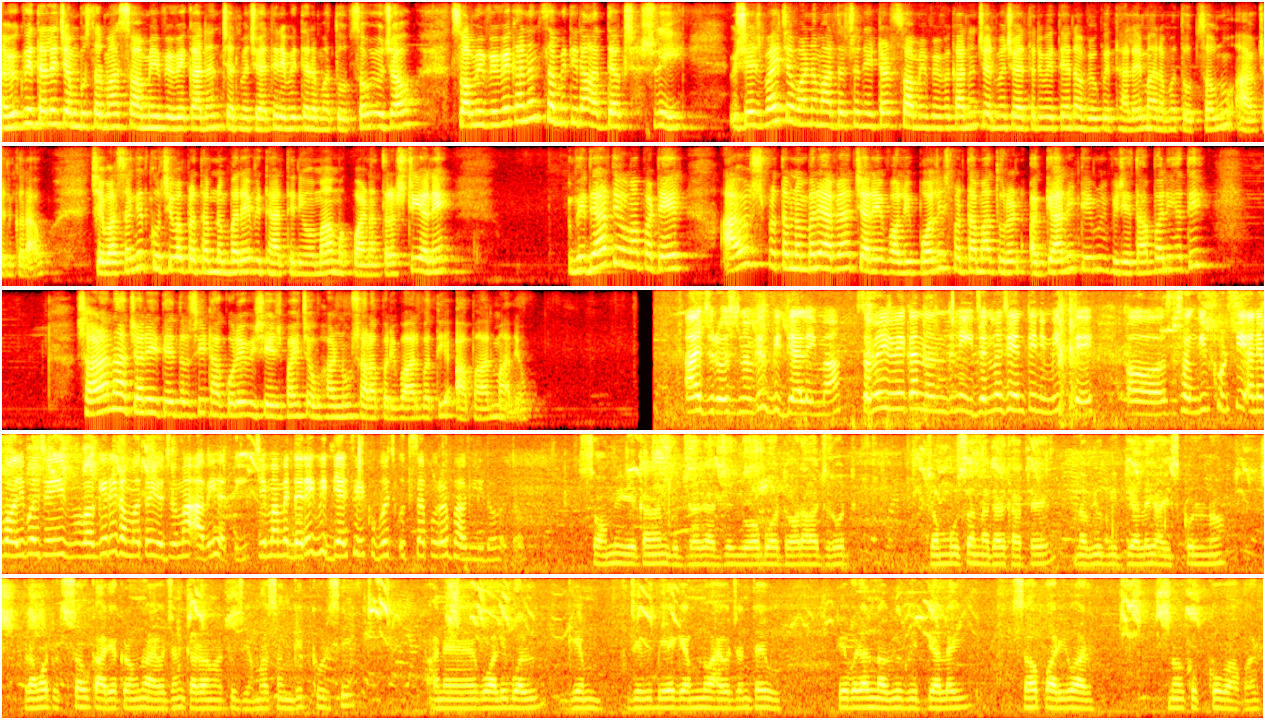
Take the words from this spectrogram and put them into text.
નવયુગ વિદ્યાલય જંબુસરમાં સ્વામી વિવેકાનંદ જન્મજયંતિ નિમિત્તે રમતોત્સવ યોજાઓ સ્વામી વિવેકાનંદ સમિતિના અધ્યક્ષ શ્રી વિશેષભાઈ ચૌહાણના માર્ગદર્શન હેઠળ સ્વામી વિવેકાનંદ જન્મજયંતિ નિમિત્તે નવયુગ વિદ્યાલયમાં રમતોત્સવનું આયોજન કરાવો જેમાં સંગીત ખુરશીમાં પ્રથમ નંબરે વિદ્યાર્થીનીઓમાં મકવાણા દ્રષ્ટિ અને વિદ્યાર્થીઓમાં પટેલ આયુષ પ્રથમ નંબરે આવ્યા, જ્યારે વોલીબોલની સ્પર્ધામાં ધોરણ અગિયારની ટીમ વિજેતા બની હતી. શાળાના આચાર્ય હિતેન્દ્રસિંહ ઠાકોરે વિશેષભાઈ ચૌહાણનું શાળા પરિવાર વતી આભાર માન્યો. આજ રોજ નવ્ય વિદ્યાલયમાં સ્વામી વિવેકાનંદની જન્મજયંતિ નિમિત્તે સંગીત ખુરશી અને વોલીબોલ જેવી વગેરે રમતો યોજવામાં આવી હતી જેમાં અમે દરેક વિદ્યાર્થીઓએ ખૂબ જ ઉત્સાહપૂર્વક ભાગ લીધો હતો. સ્વામી વિવેકાનંદ ગુજરાત રાજ્ય યુવા બોર્ડ દ્વારા આજ રોજ જંબુસર નગર ખાતે નવયુગ વિદ્યાલય હાઈસ્કૂલનો રમત ઉત્સવ કાર્યક્રમનું આયોજન કરવામાં હતું જેમાં સંગીત ખુરશી અને વોલીબોલ ગેમ જેવી બે ગેમનું આયોજન થયું, તે બદલ નવયુગ વિદ્યાલય સહપરિવારનો ખૂબ ખૂબ આભાર.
